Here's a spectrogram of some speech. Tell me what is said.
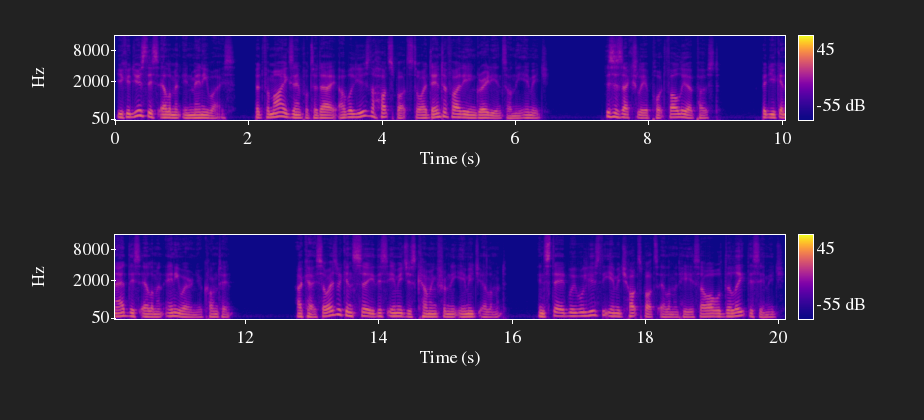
You could use this element in many ways, but for my example today, I will use the hotspots to identify the ingredients on the image. This is actually a portfolio post, but you can add this element anywhere in your content. Okay, so as we can see, this image is coming from the image element. Instead, we will use the image hotspots element here, so I will delete this image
